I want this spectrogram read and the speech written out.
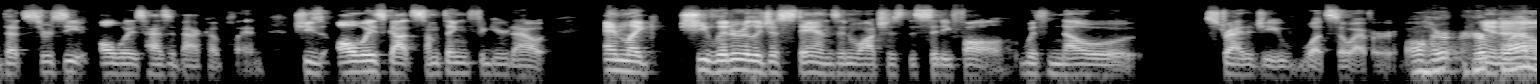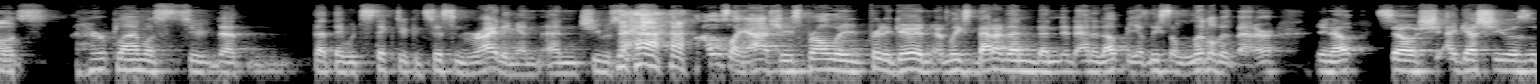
that Cersei always has a backup plan. She's always got something figured out and like she literally just stands and watches the city fall with no strategy whatsoever. Well, her her plan know? was her plan was to that that they would stick to consistent writing, and and she was I was like, ah, she's probably pretty good, at least better than than it ended up be, at least a little bit better, you know. So she, I guess she was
